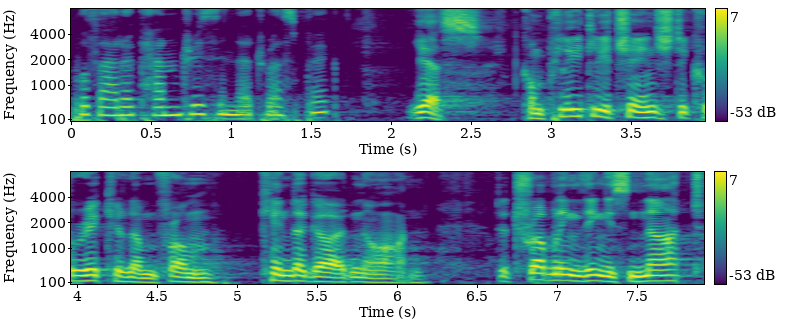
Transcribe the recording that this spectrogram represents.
with other countries in that respect? Yes, completely change the curriculum from kindergarten on. The troubling thing is not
